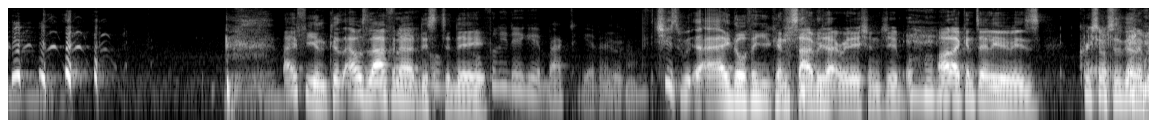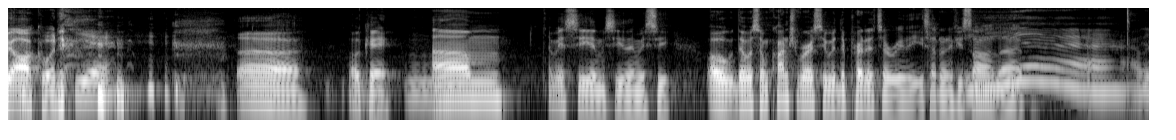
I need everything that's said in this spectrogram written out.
I feel because I was laughing at this today. Hopefully they get back together. You know. She's. I don't think you can salvage that relationship. All I can tell you is Christmas is gonna be awkward. Yeah. Uh, okay. Mm. Um, let me see. Let me see. Let me see. Oh, there was some controversy with the Predator release. I don't know if you saw that. Yeah, I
